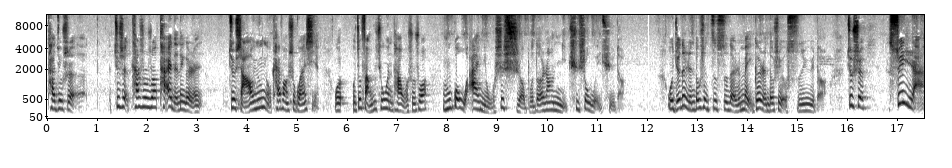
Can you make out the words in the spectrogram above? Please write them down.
他就是就是他说说他爱的那个人就想要拥有开放式关系，我我就反过去问他，我说说如果我爱你，我是舍不得让你去受委屈的。我觉得人都是自私的，人每个人都是有私欲的，就是虽然。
